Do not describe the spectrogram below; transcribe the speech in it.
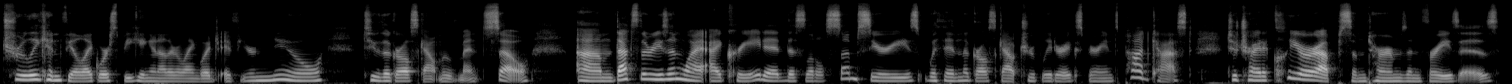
truly can feel like we're speaking another language if you're new to the Girl Scout movement. So, um, that's the reason why I created this little sub series within the Girl Scout Troop Leader Experience podcast to try to clear up some terms and phrases.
